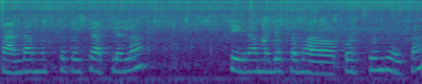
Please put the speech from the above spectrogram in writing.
कांदा मस्तपैकी आपल्याला तेलामध्ये असा भा परतून घ्यायचा.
